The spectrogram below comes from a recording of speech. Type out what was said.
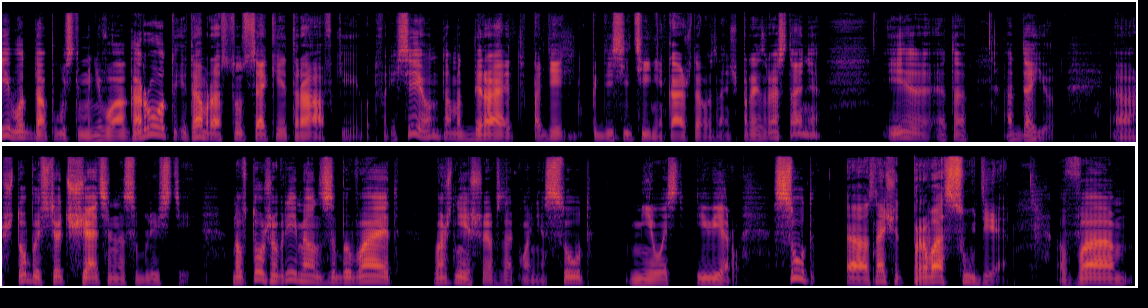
И вот, допустим, у него огород, и там растут всякие травки. И вот фарисей, он там отбирает по, де- по десятине каждого, значит, произрастания, и это отдает, э, чтобы все тщательно соблюсти. Но в то же время он забывает важнейшее в законе — суд, милость и веру. Суд э, значит правосудие. В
